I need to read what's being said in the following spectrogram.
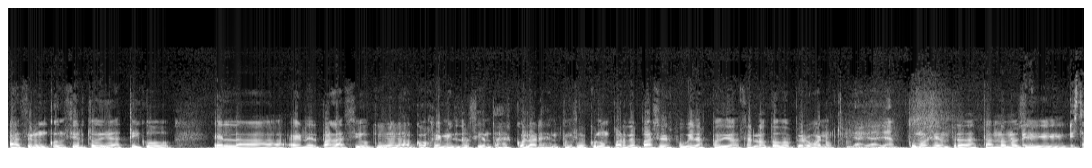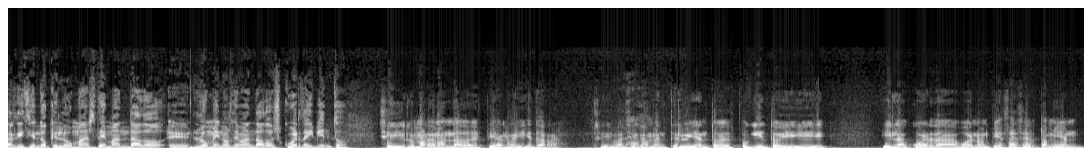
hacer un concierto didáctico en, la, en el Palacio, que acoge 1.200 escolares, entonces con un par de pases hubieras podido hacerlo todo, pero bueno, Ya, ya, ya. como siempre, adaptándonos y... Estás diciendo que lo más demandado, eh, lo menos demandado es cuerda y viento. Sí, lo más demandado es piano y guitarra. Sí, básicamente. El viento es poquito y, y la cuerda, bueno, empieza a ser también,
